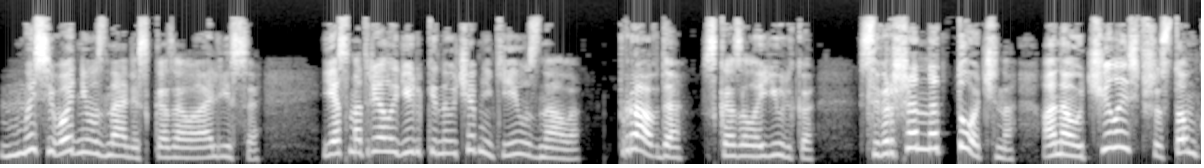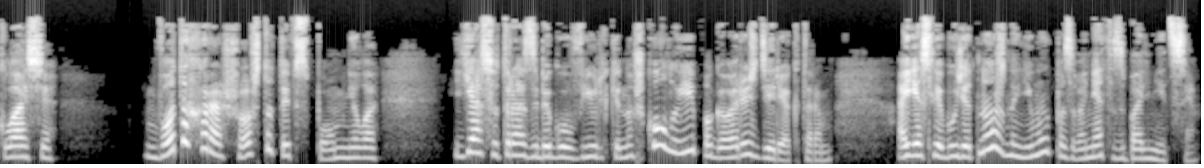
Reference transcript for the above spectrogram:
«Мы сегодня узнали», — сказала Алиса. «Я смотрела Юлькины учебники и узнала». «Правда», — сказала Юлька. «Совершенно точно! Она училась в шестом классе». «Вот и хорошо, что ты вспомнила. Я с утра забегу в Юлькину школу и поговорю с директором. А если будет нужно, ему позвонят из больницы.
